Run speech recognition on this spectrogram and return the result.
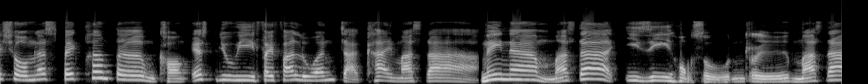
ยโฉมและสเปคเพิ่มเติมของ SUV ไฟฟ้าล้วนจากค่าย Mazda ในนาม Mazda EZ60 หรือ Mazda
